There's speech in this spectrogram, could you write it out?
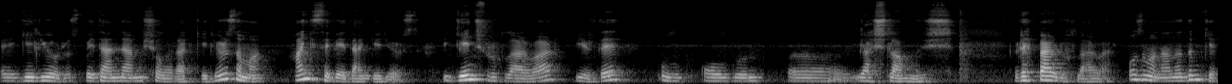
e, geliyoruz, bedenlenmiş olarak geliyoruz ama hangi seviyeden geliyoruz? Bir genç ruhlar var, bir de olgun, e, yaşlanmış rehber ruhlar var. O zaman anladım ki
